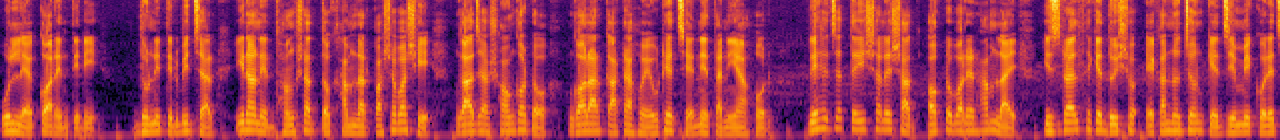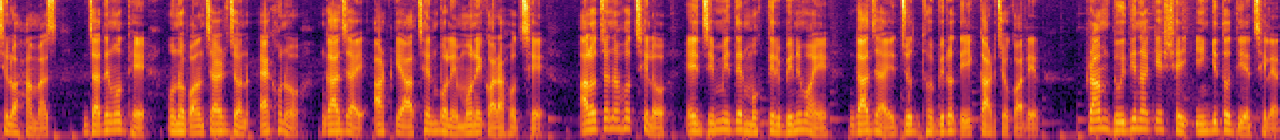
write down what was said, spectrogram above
উল্লেখ করেন তিনি। দুর্নীতির বিচার ইরানের ধ্বংসাত্মক হামলার পাশাপাশি গাজা সংকটও গলার কাটা হয়ে উঠেছে নেতানিয়াহুর। দুই হাজার তেইশ সালের সাত অক্টোবরের হামলায় ইসরায়েল থেকে দুইশো একান্ন জনকে জিম্মি করেছিল হামাস, যাদের মধ্যে ঊনপঞ্চাশ জন এখনও গাজায় আটকে আছেন বলে মনে করা হচ্ছে। আলোচনা হচ্ছিল এই জিম্মিদের মুক্তির বিনিময়ে গাজায় যুদ্ধবিরতি কার্যকরের। ট্রাম্প দুই দিন আগে সেই ইঙ্গিত দিয়েছিলেন,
